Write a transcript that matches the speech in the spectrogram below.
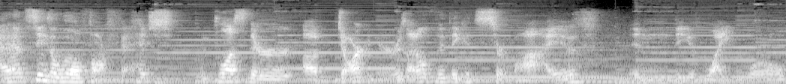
Yeah, that seems a little far-fetched. And plus, they're uh, darkeners. I don't think they could survive in the light world.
